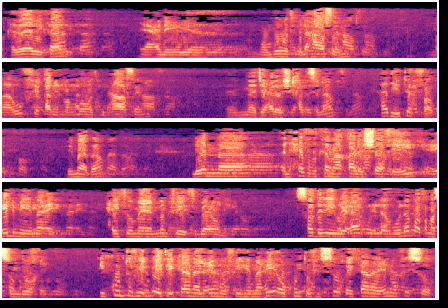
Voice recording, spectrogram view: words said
وكذلك يعني منظومة ابن عاصم. ما وفق من منظومة ابن عاصم ما جعله الشيخ عبد السلام هذه تحفظ. لماذا؟ لأن الحفظ كما قال الشافعي علمي معي حيث ما يممت يتبعوني صدري وعاء له لبطن صندوقي. إن كنت في البيت كان العلم فيه معي أو كنت في السوق كان العلم في السوق.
